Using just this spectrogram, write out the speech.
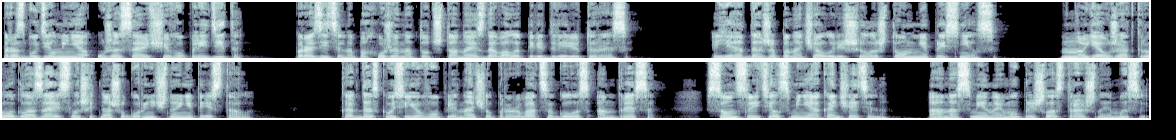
Разбудил меня ужасающий вопль Эдиты, поразительно похожий на тот, что она издавала перед дверью Тересы. Я даже поначалу решила, что он мне приснился. Но я уже открыла глаза и слышать нашу горничную не перестала. Когда сквозь ее вопли начал прорываться голос Андреса, сон слетел с меня окончательно, а на смену ему пришла страшная мысль,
